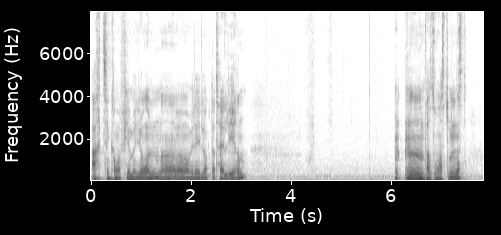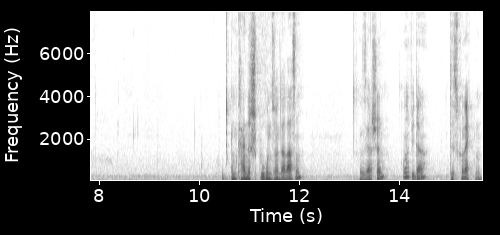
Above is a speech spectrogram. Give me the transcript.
18,4 Millionen. Na, wenn wir wieder die Log-Datei leeren. Versuchen wir es zumindest. Um keine Spuren zu hinterlassen. Sehr schön. Und wieder disconnecten.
